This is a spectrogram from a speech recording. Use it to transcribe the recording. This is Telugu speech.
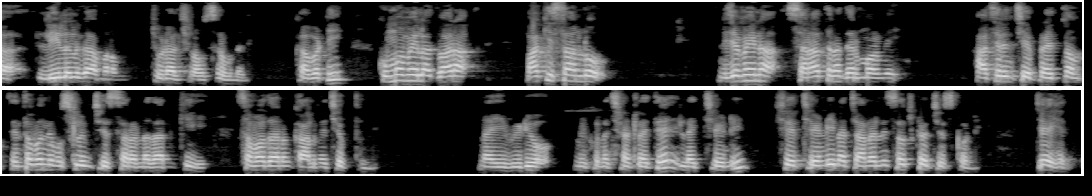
లీలలుగా మనం చూడాల్సిన అవసరం ఉన్నది. కాబట్టి కుంభమేళ ద్వారా పాకిస్తాన్లో నిజమైన సనాతన ధర్మాన్ని ఆచరించే ప్రయత్నం ఎంతమంది ముస్లిం చేస్తారన్న దానికి సమాధానం కాలమే చెప్తుంది. నా ఈ వీడియో మీకు నచ్చినట్లయితే లైక్ చేయండి షేర్ చేయండి నా ఛానల్ని సబ్స్క్రైబ్ చేసుకోండి. జై హింద్.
